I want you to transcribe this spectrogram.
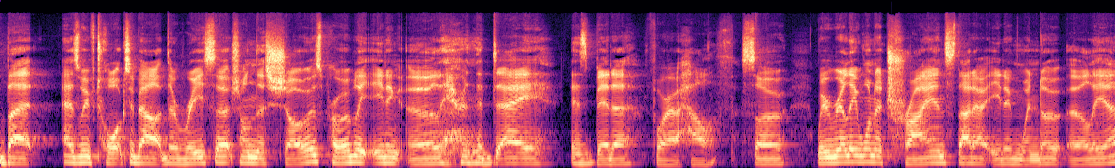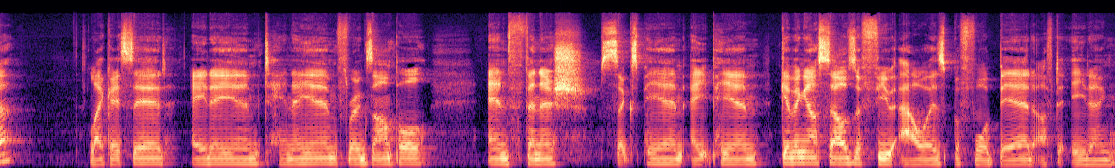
But as we've talked about, the research on this show is probably eating earlier in the day is better for our health. So we really want to try and start our eating window earlier. Like I said, 8 a.m., 10 a.m., for example and finish 6 p.m., 8 p.m., giving ourselves a few hours before bed after eating.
